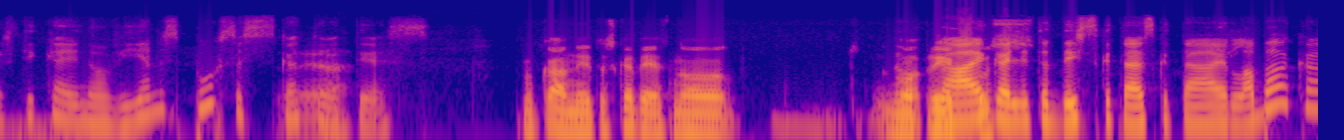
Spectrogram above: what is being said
Ir tikai no vienas puses skatoties. Nu, kā nu, ja tu skaties no, No, no no priekšpuses? tad izskatās, ka tā ir labākā.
